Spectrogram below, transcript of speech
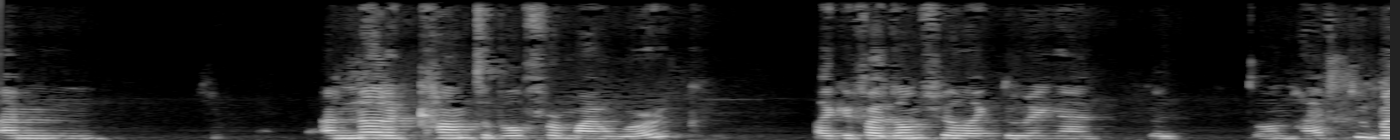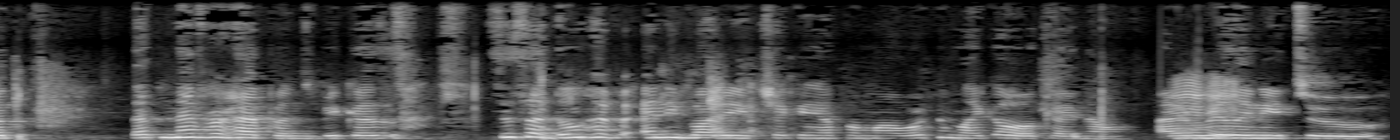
I'm I'm not accountable for my work. Like if I don't feel like doing it, I don't have to. But that never happens because since I don't have anybody checking up on my work, I'm like, oh, okay, no, I Mhm. really need to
